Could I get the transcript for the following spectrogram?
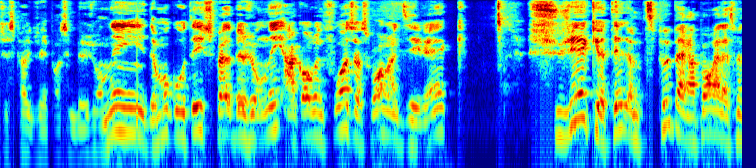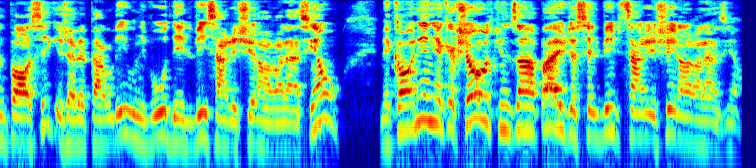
J'espère que vous avez passé une belle journée. De mon côté, super belle journée. Encore une fois, ce soir en direct. Sujet que peut-être un petit peu par rapport à la semaine passée que j'avais parlé au niveau d'élever et s'enrichir en relation. Mais Colin, il y a quelque chose qui nous empêche de s'élever et de s'enrichir en relation.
